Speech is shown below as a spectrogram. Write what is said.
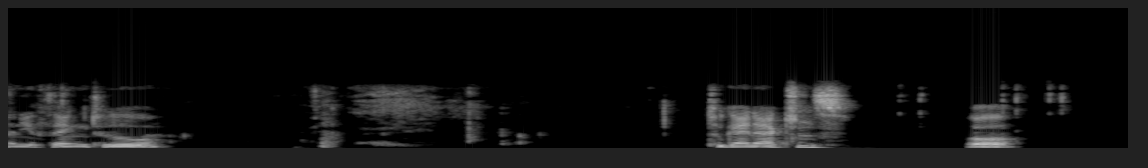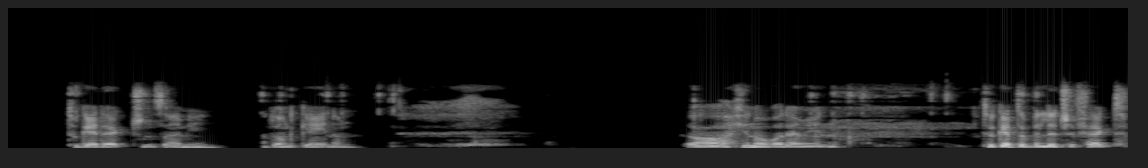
anything to to gain actions. Uh, to get actions, I mean. Don't gain them. Uh, you know what I mean to get the village effect.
